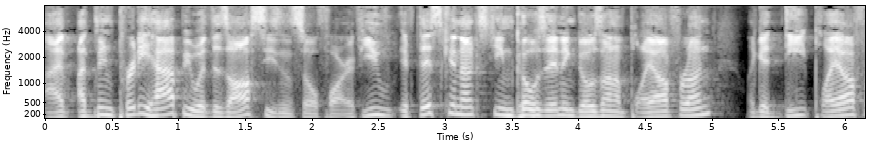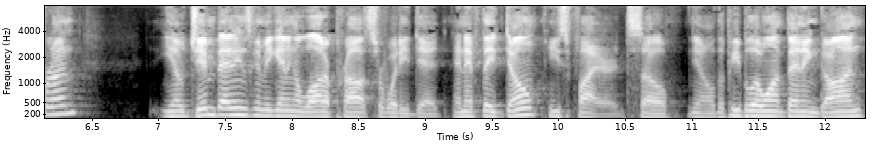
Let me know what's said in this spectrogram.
I've I've been pretty happy with his offseason so far. If you if this Canucks team goes in and goes on a playoff run, like a deep playoff run, you know, Jim Benning's going to be getting a lot of props for what he did. And if they don't, he's fired. So, you know, the people that want Benning gone,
